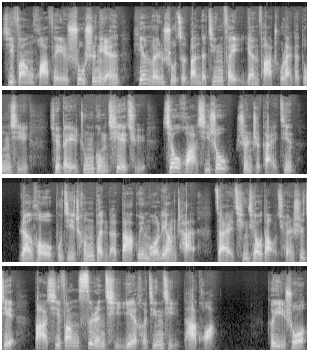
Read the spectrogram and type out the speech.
西方花费数十年、天文数字般的经费研发出来的东西，却被中共窃取。消化吸收，甚至改进，然后不计成本的大规模量产，再倾销到全世界，把西方私人企业和经济打垮。可以说，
